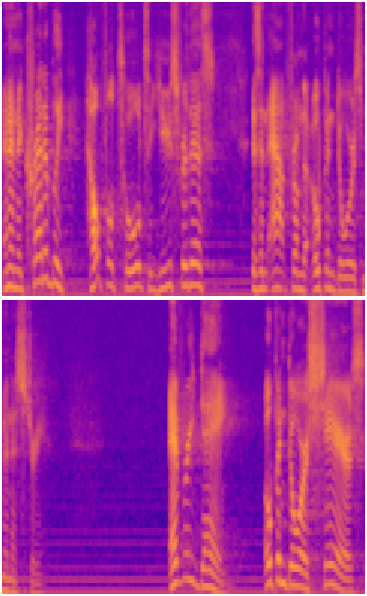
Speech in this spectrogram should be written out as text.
And an incredibly helpful tool to use for this is an app from the Open Doors Ministry. Every day, Open Doors shares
